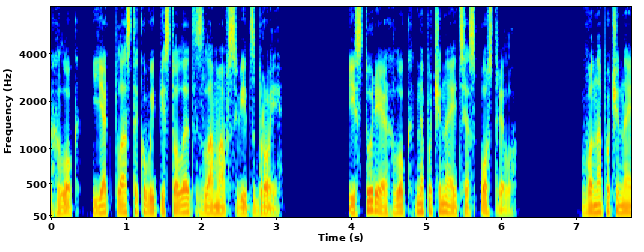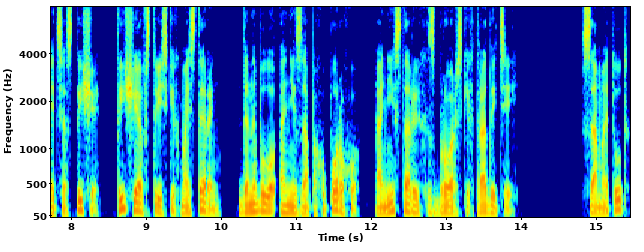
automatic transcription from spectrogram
Глок, як пластиковий пістолет зламав світ зброї. Історія Глок не починається з пострілу. Вона починається з тиші, тиші австрійських майстерень, де не було ані запаху пороху, ані старих зброярських традицій. Саме тут,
